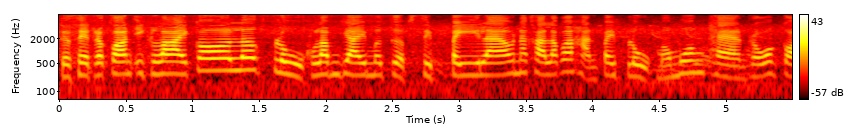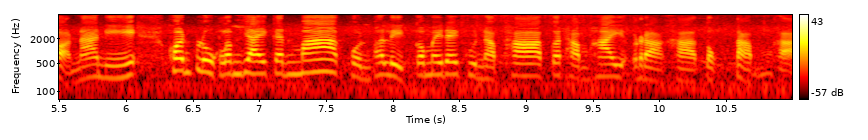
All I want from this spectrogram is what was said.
เกษตรกรอีกรายก็เลิกปลูกลำไยมาเกือบ 10 ปีแล้วนะคะ แล้วก็หันไปปลูกมะม่วงแทน เพราะว่าก่อนหน้านี้ คนปลูกลำไยกันมาก ผลผลิตก็ไม่ได้คุณภาพก็ทำให้ราคาตกต่ำค่ะ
